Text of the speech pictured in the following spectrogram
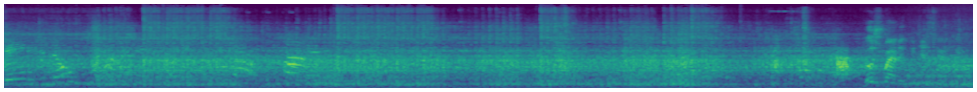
Ghost Rider, we just got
